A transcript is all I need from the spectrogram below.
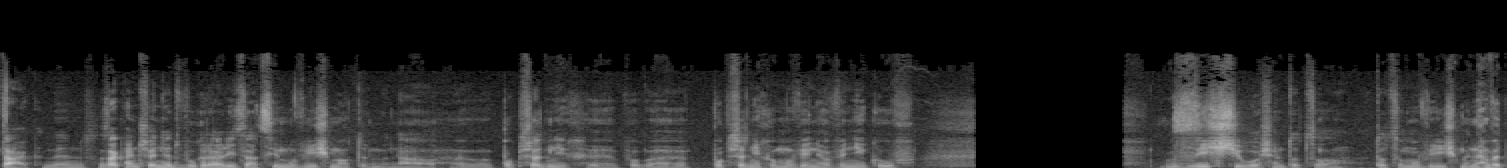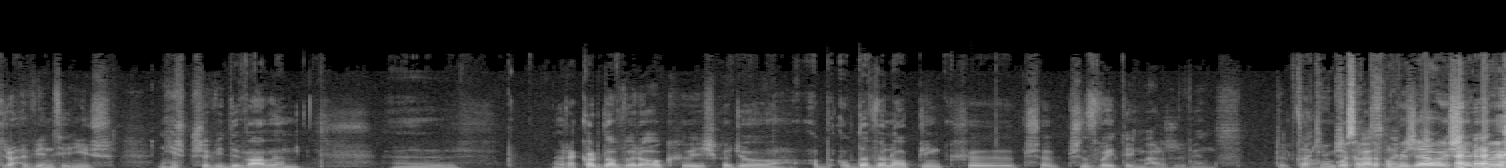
Tak, zakończenie dwóch realizacji, mówiliśmy o tym na e, poprzednich, po- e, poprzednich omówieniach wyników. Ziściło się to co, to, co mówiliśmy, nawet trochę więcej niż, niż przewidywałem. Rekordowy rok, jeśli chodzi o, o, o developing, e, przy przyzwoitej marży, więc tylko Takim głosem to powiedziałeś, jakby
